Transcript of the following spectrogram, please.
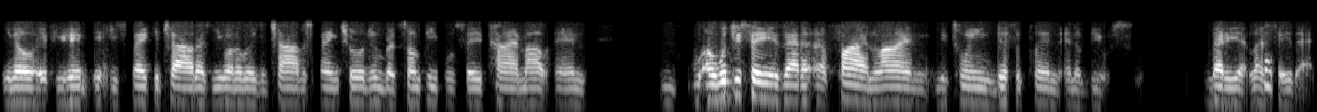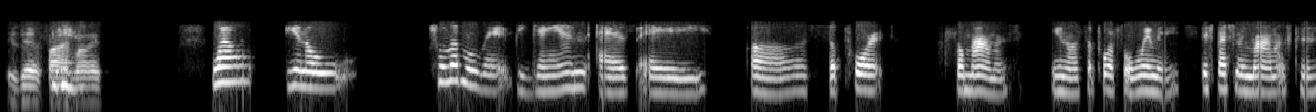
you know if you hit if you spank your child that's you're going to raise a child to spank children but some people say time out and would you say is that a, a fine line between discipline and abuse? Better yet let's say that. Is there a fine Yeah. line Well, you know, Love Movement began as a uh, support for mamas, you know, support for women, especially mamas, because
